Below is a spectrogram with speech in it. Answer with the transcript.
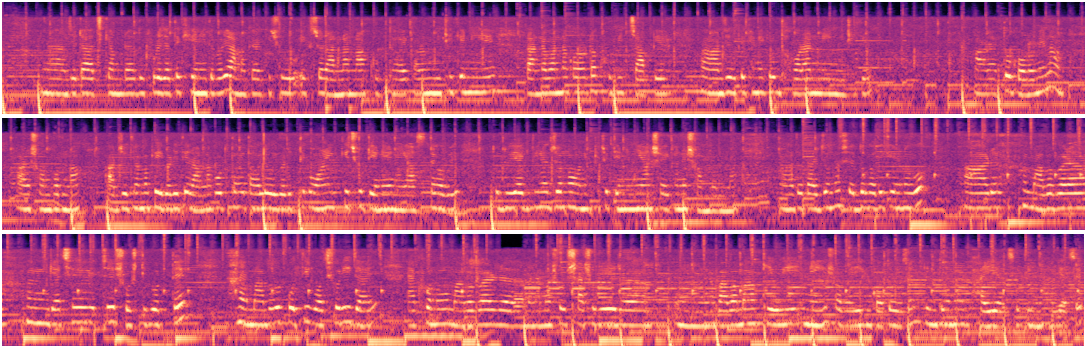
যেটা আজকে আমরা দুপুরে যাতে খেয়ে নিতে পারি, আমাকে আর কিছু এক্সট্রা রান্না না করতে হয়। কারণ মিঠিকে নিয়ে রান্না বান্না করাটা খুবই চাপের। যেহেতু এখানে কেউ ধরার নেই মিঠিকে। আর এত গরমে না, আর সম্ভব না। আর যদি আমাকে এই বাড়িতে রান্না করতে হয়, তাহলে ওই বাড়ির থেকে অনেক কিছু টেনে নিয়ে আসতে হবে। তো দুই এক দিনের জন্য অনেক কিছু টেনে নিয়ে আসা এখানে সম্ভব না। তো তার জন্য সেদ্ধ ভাতে খেয়ে নেব। আর মা বাবারা গেছে হচ্ছে ষষ্ঠী করতে। হ্যাঁ মা বাবা প্রতি বছরই যায়। এখনও মা বাবার মানে আমার শাশুড়ির বাবা মা কেউই নেই, সবাই গত হয়েছেন কিন্তু আমার ভাই আছে, তিন ভাই আছে।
